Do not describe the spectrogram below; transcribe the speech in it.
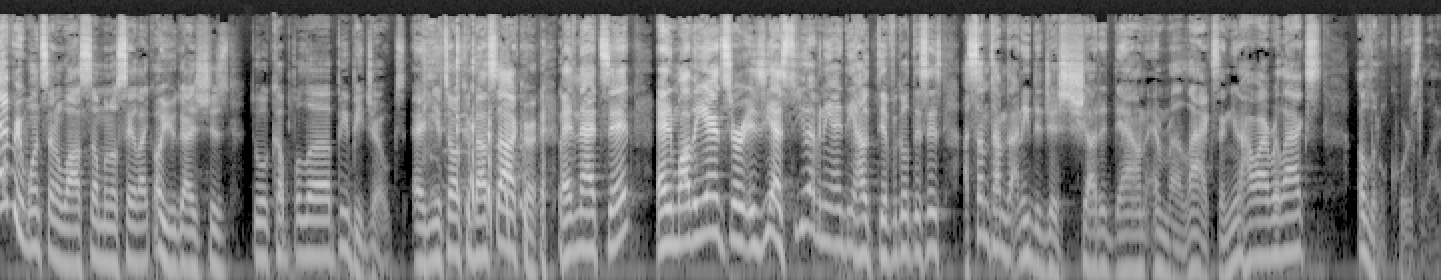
Every once in a while, someone will say like, "Oh, you guys just do a couple of pee jokes and you talk about soccer, and that's it." And while the answer is yes, do you have any idea how difficult this is? Uh, sometimes I need to just shut it down and relax. And you know how I relax? A little Coors Light.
